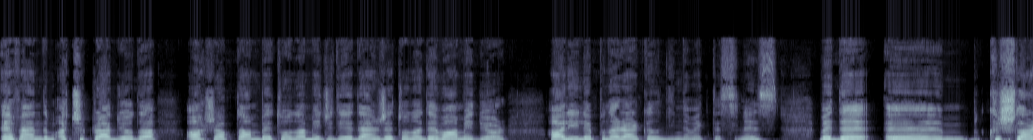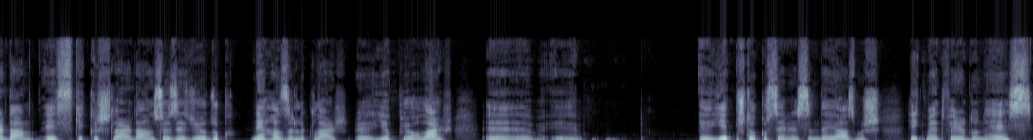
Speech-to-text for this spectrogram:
Efendim Açık Radyo'da Ahşaptan Betona, Mecidiyeden Jeton'a devam ediyor. Haliyle Pınar Erkan'ı dinlemektesiniz. Ve de e, kışlardan, eski kışlardan söz ediyorduk. Ne hazırlıklar e, yapıyorlar. E, e, 79 senesinde yazmış Hikmet Feridun Es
